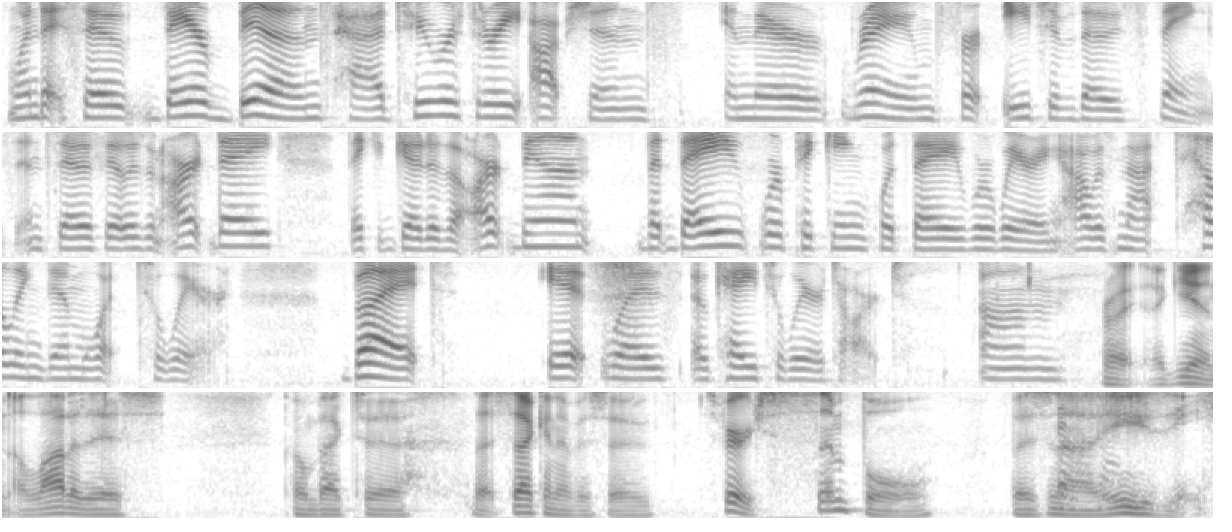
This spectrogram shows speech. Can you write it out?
one day. So their bins had two or three options in their room for each of those things. And so if it was an art day, they could go to the art bin, but they were picking what they were wearing. I was not telling them what to wear, but it was okay to wear to art. Um, Right. Again, a lot of this, going back to that second episode, it's very simple, but it's not, not easy, easy.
